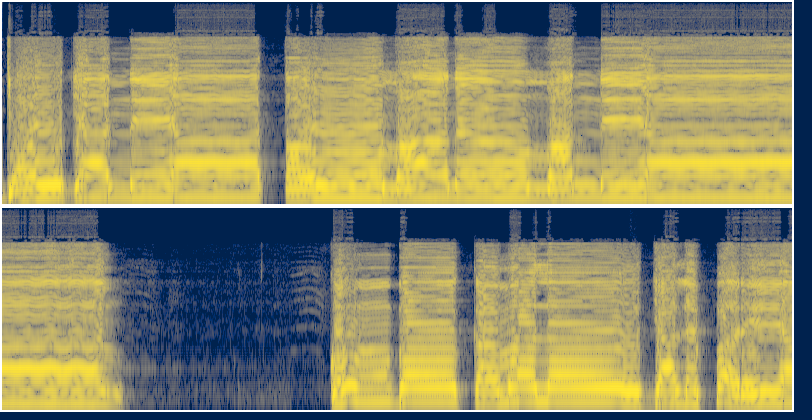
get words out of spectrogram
ਜੋ ਜਾਣਿਆ ਤਉ ਮਾਨ ਮਾਨਿਆ। ਕਮਲ ਜਲ ਭਰਿਆ।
